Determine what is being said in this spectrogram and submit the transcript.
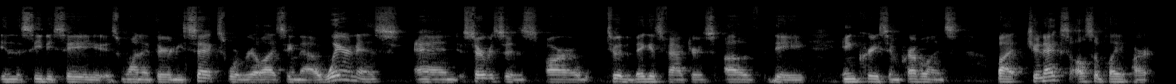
in the CDC is 1 in 36, we're realizing that awareness and services are two of the biggest factors of the increase in prevalence. But genetics also play a part.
